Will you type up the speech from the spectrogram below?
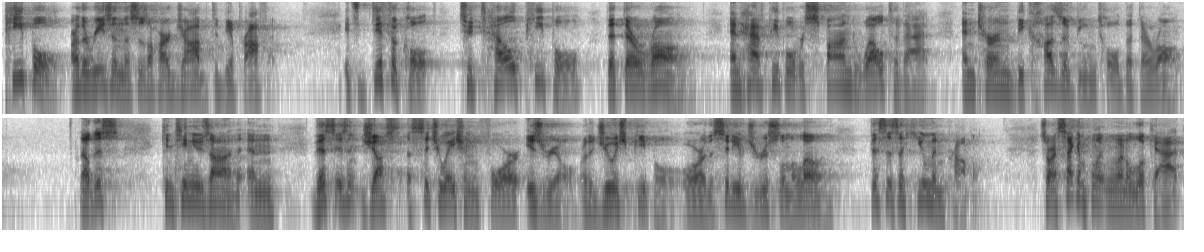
People are the reason this is a hard job to be a prophet. It's difficult to tell people that they're wrong and have people respond well to that and turn because of being told that they're wrong. Now, this continues on, and this isn't just a situation for Israel or the Jewish people or the city of Jerusalem alone. This is a human problem. So, our second point we want to look at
